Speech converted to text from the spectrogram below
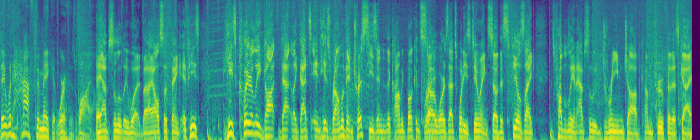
They would have to make it worth his while. They absolutely would, but I also think if he's he's clearly got that like that's in his realm of interest. He's into the comic book and Star Right. Wars. That's what he's doing. So this feels like it's probably an absolute dream job come true for this guy,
